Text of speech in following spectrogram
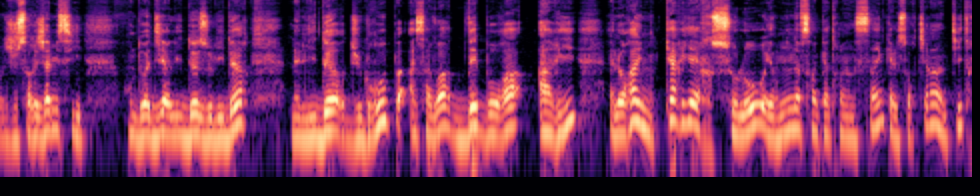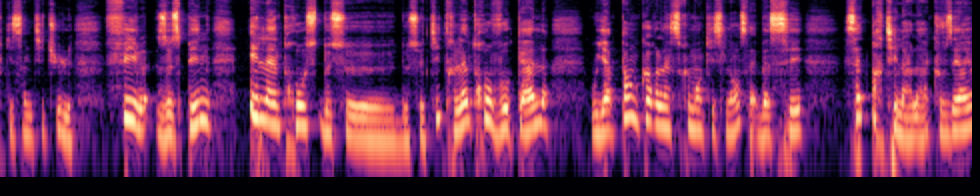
Je ne saurais jamais si on doit dire leaduse ou leader. La leader du groupe, à savoir Deborah Harry. Elle aura une carrière solo et en 1985, elle sortira un titre qui s'intitule Feel the Spin. Et l'intro de ce, de ce titre, l'intro vocale, où il n'y a pas encore l'instrument qui se lance, eh ben c'est cette partie-là là, que vous allez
